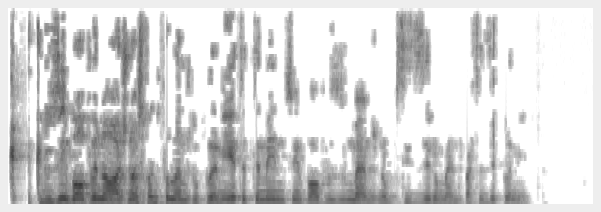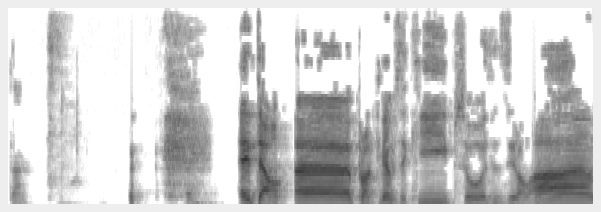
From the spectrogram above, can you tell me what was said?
que, que, nos envolve a nós. Nós, quando falamos do planeta, também nos envolve os humanos. Não precisa dizer humanos, basta dizer planeta. Tá? Então, uh, pronto, tivemos aqui pessoas a dizer olá,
